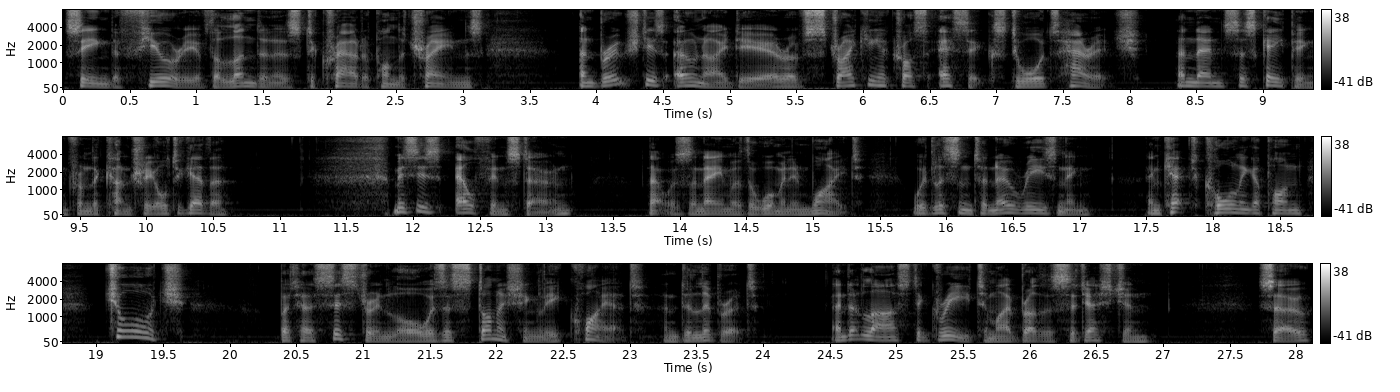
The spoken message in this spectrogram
seeing the fury of the Londoners to crowd upon the trains, and broached his own idea of striking across Essex towards Harwich, and thence escaping from the country altogether. Mrs. Elphinstone, that was the name of the woman in white, would listen to no reasoning, and kept calling upon George, but her sister-in-law was astonishingly quiet and deliberate, and at last agreed to my brother's suggestion. So,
